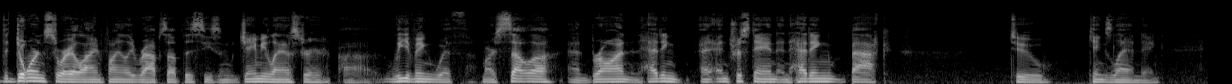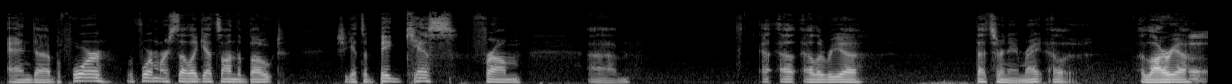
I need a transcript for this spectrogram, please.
the Dorne storyline finally wraps up this season with Jaime Lannister uh, leaving with Myrcella and Bronn and heading and, Trystane and heading back to King's Landing. And uh, before before Myrcella gets on the boat, she gets a big kiss from um, El- El- Ellaria. That's her name, right? El- Ellaria.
